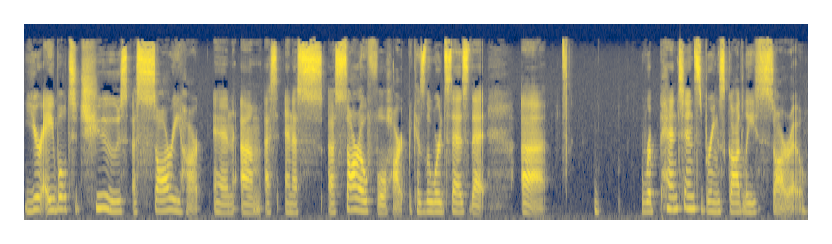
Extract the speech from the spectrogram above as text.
you're able to choose a sorry heart and, um, a, and a, a sorrowful heart because the word says that uh, repentance brings godly sorrow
